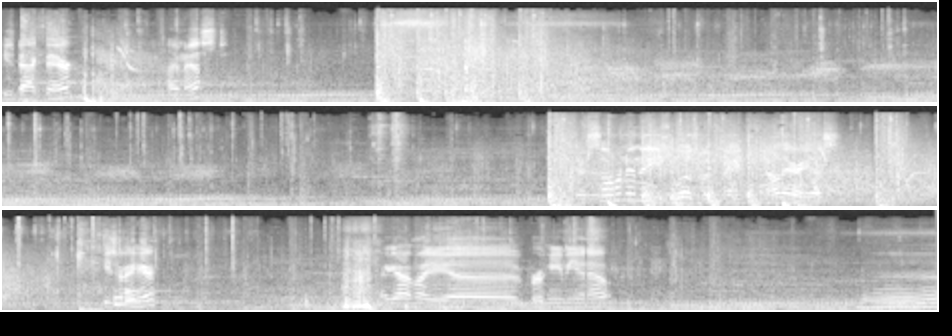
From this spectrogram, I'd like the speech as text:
He's back there. I missed. There's someone in these woods with me. Oh, there he is. He's right here. I got my out. uh,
